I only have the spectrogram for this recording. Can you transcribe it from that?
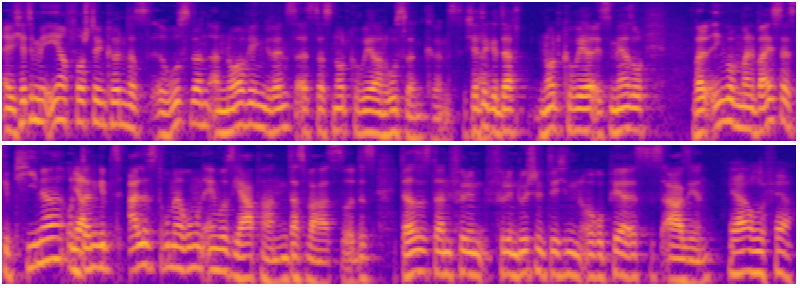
äh, Ich hätte mir eher vorstellen können, dass Russland an Norwegen grenzt, als dass Nordkorea an Russland grenzt. Ich hätte Ja. gedacht, Nordkorea ist mehr so, weil irgendwo, man weiß ja, es gibt China und Ja. dann gibt es alles drumherum und irgendwo ist Japan. Und das war's. So, das, das ist dann für den, für den durchschnittlichen Europäer ist es Asien. Ja, ungefähr.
